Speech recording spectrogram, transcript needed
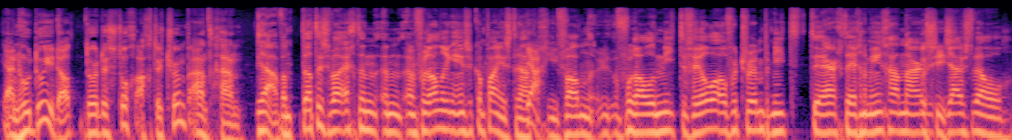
Ja, en hoe doe je dat? Door dus toch achter Trump aan te gaan. Ja, want dat is wel echt een, een, een verandering in zijn campagnestrategie. Ja. Van vooral niet te veel over Trump, niet te erg tegen hem ingaan, naar Precies. juist wel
